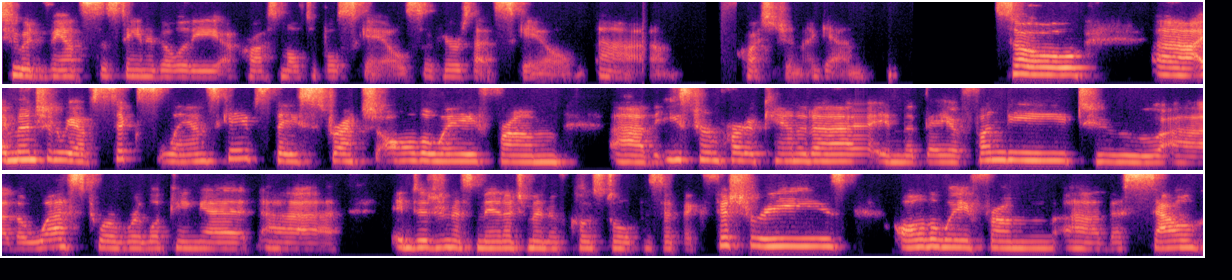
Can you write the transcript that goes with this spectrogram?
to advance sustainability across multiple scales? So here's that scale uh, question again. So uh, I mentioned we have six landscapes. They stretch all the way from uh, the eastern part of Canada in the Bay of Fundy to uh, the west, where we're looking at uh, Indigenous management of coastal Pacific fisheries, all the way from uh, the south,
